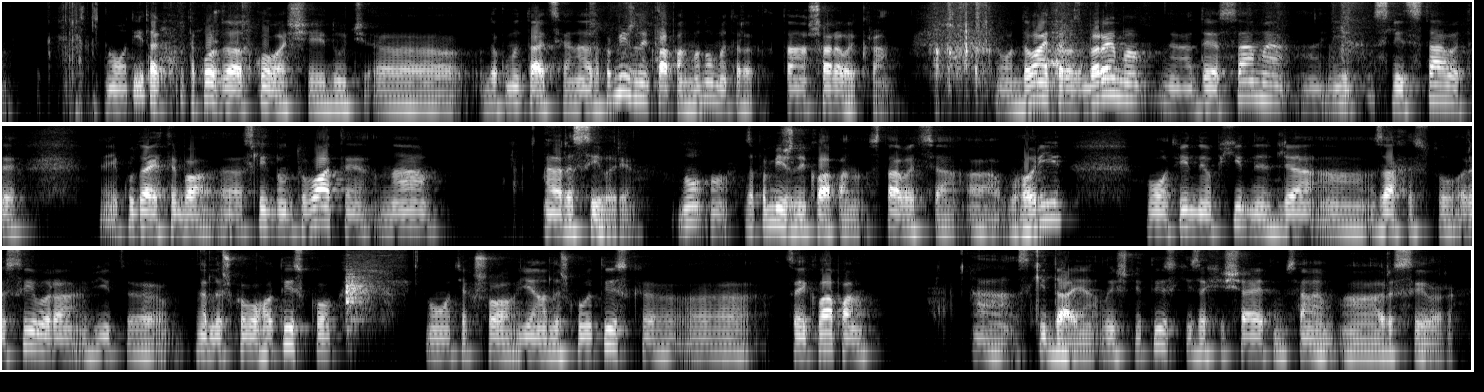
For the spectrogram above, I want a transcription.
От, і так, також додатково ще йдуть е, документація на запобіжний клапан, манометр та шаровий кран. От, давайте розберемо, е, де саме е, їх слід ставити і куди їх треба е, слід монтувати на е, ресивері. Ну, запобіжний клапан ставиться вгорі. От, він необхідний для захисту ресивера від е, надлишкового тиску. От, якщо є надлишковий тиск, е, цей клапан скидає лишній тиск і захищає тим самим ресивер. Е,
